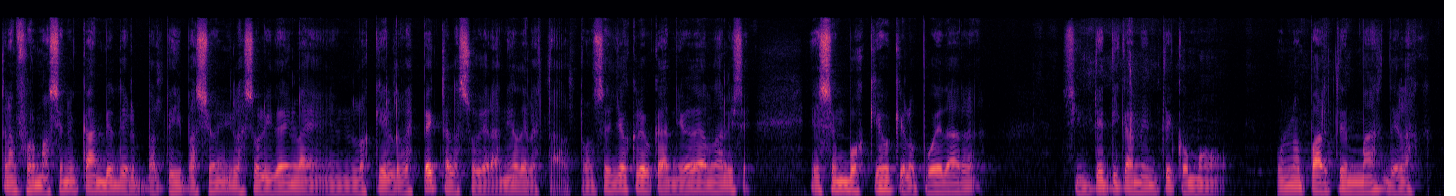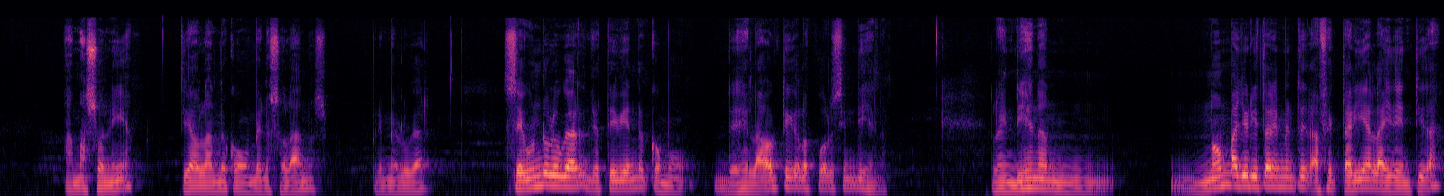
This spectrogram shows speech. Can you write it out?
transformación y cambios de participación y la solidez en, lo que respecta a la soberanía del Estado. Entonces yo creo que a nivel de análisis es un bosquejo que lo puede dar sintéticamente como una parte más de la Amazonía. Estoy hablando como venezolanos, en primer lugar. Segundo lugar, yo estoy viendo como desde la óptica de los pueblos indígenas. Los indígenas no mayoritariamente afectarían la identidad,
